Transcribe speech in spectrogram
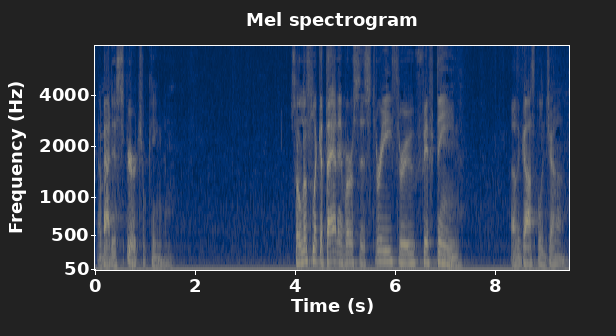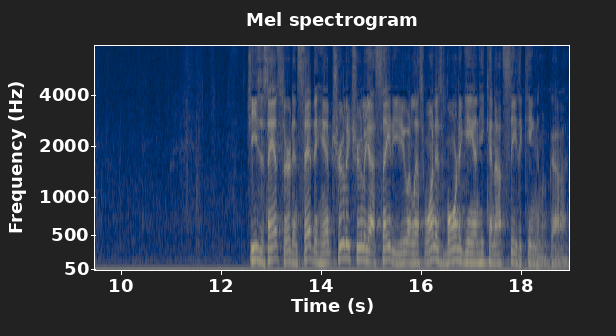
about his spiritual kingdom. So let's look at that in verses 3 through 15 of the Gospel of John. Jesus answered and said to him, Truly, truly, I say to you, unless one is born again, he cannot see the kingdom of God.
